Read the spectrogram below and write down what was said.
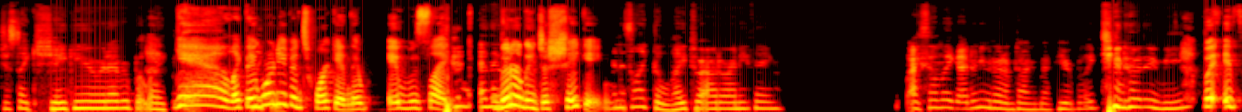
just like shaking or whatever. But like yeah, like they Like- weren't even twerking. They it was like and literally just shaking. and it's not like the lights were out or anything. I sound like I don't even know what I'm talking about here, but like, do you know what I mean? But it's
